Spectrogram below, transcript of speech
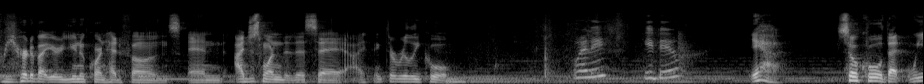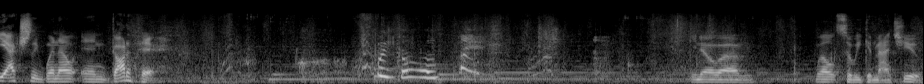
we heard about your unicorn headphones, and I just wanted to say I think they're really cool. Really? You do? Yeah, so cool that we actually went out and got a pair. Oh my god. You know, um, well, so we could match you.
